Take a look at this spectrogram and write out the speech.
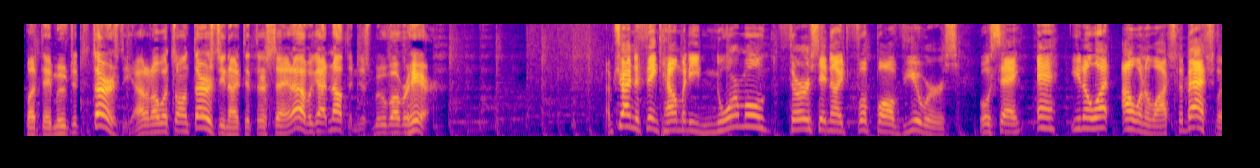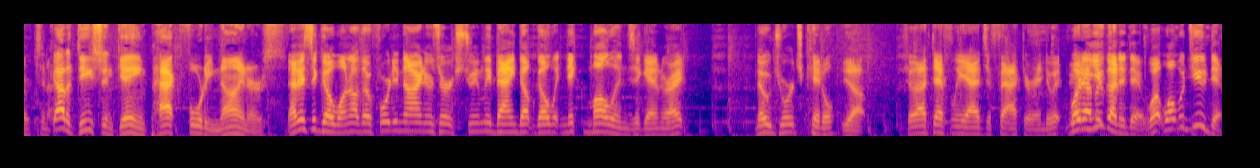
but they moved it to Thursday. I don't know what's on Thursday night that they're saying, oh, we got nothing, just move over here. I'm trying to think how many normal Thursday night football viewers will say, eh, you know what? I want to watch The Bachelor tonight. Got a decent game, Pack 49ers. That is a good one, although 49ers are extremely banged up. Go with Nick Mullens again, right? No George Kittle. Yeah. So that definitely adds a factor into it. What Yeah, are you going to do? What What would you do?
